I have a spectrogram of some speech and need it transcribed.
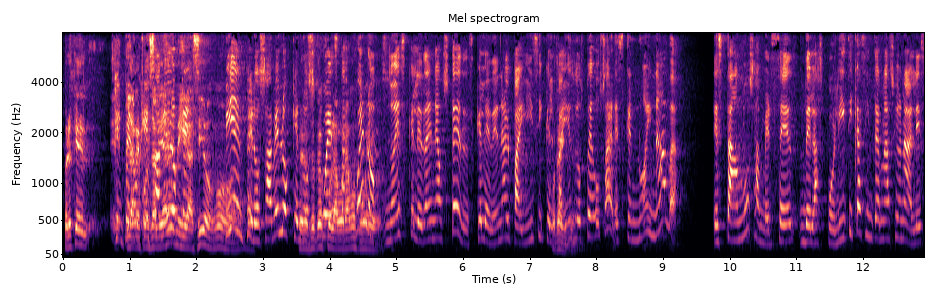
Pero es que Sí, la responsabilidad de que- migración. ojo. Bien, pero ¿sabe lo que Pero nos nosotros cuesta? colaboramos con Bueno, ellos. no es que le den a ustedes, que le den al país y que el Correcto. país los pueda usar, es que no hay nada. Estamos a merced de las políticas internacionales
